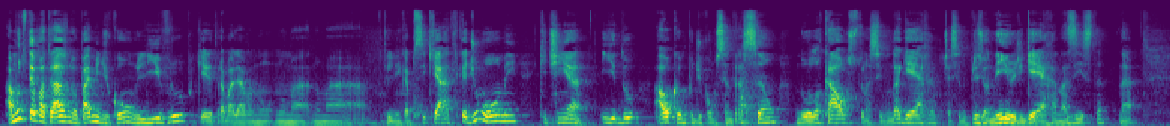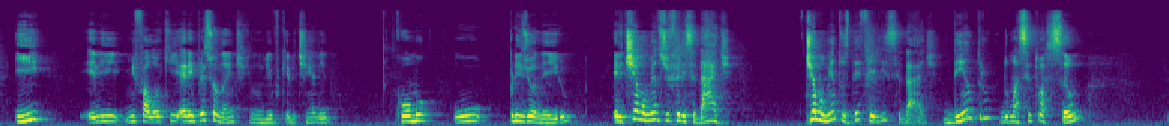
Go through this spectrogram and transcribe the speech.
Há muito tempo atrás, meu pai me indicou um livro, porque ele trabalhava numa, numa clínica psiquiátrica, de um homem que tinha ido ao campo de concentração no Holocausto, na Segunda Guerra, tinha sido prisioneiro de guerra nazista, né? E ele me falou que era impressionante que no livro que ele tinha lido como o prisioneiro, ele tinha momentos de felicidade, tinha momentos de felicidade dentro de uma situação,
